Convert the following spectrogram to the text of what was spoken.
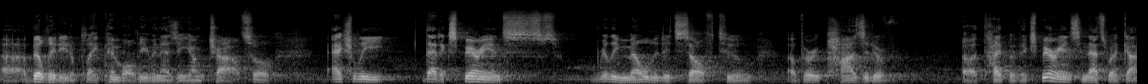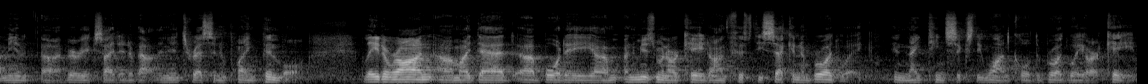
uh, ability to play pinball even as a young child. So actually, that experience really melded itself to a very positive uh, type of experience, and that's what got me uh, very excited about and interested in playing pinball. Later on, uh, my dad uh, bought a, um, an amusement arcade on 52nd and Broadway in 1961 called the Broadway Arcade.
